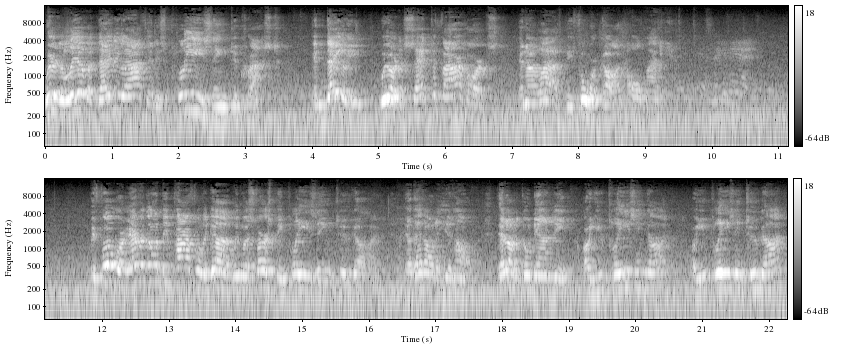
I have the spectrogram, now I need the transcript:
We're to live a daily life that is pleasing to Christ. And daily, we are to sanctify our hearts and our lives before God Almighty. Amen. Before we're ever going to be powerful to God, we must first be pleasing to God. Now that ought to hit home. That ought to go down deep. Are you pleasing God? Are you pleasing to God?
